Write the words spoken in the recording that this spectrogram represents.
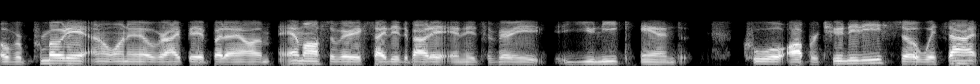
over promote it. I don't want to overhype it, but I um, am also very excited about it, and it's a very unique and cool opportunity. So, with that,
